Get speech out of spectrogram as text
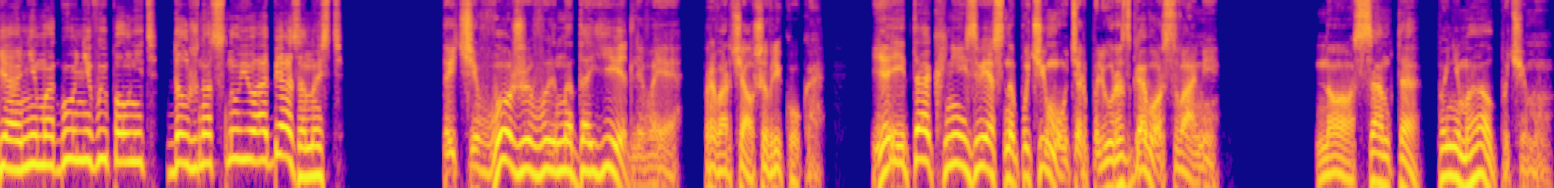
Я не могу не выполнить должностную обязанность». «Да чего же вы надоедливые?» — проворчал Шеврикука. «Я и так неизвестно почему терплю разговор с вами». Но сам-то понимал, почему.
